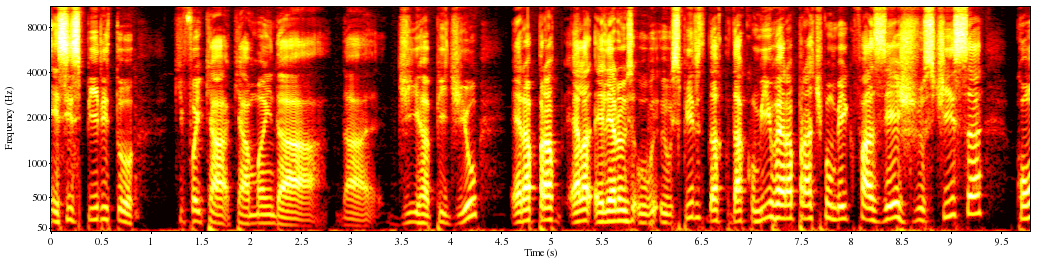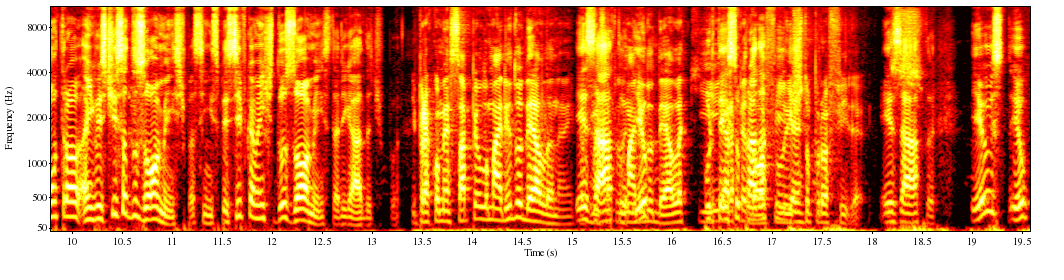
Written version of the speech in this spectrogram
esse espírito que foi que a, que a mãe da, da Jiha pediu era pra. Ela, ele era o, o espírito da, da Kumiho era pra, tipo, meio que fazer justiça contra a injustiça dos homens, tipo assim, especificamente dos homens, tá ligado? Tipo, E pra começar pelo marido dela, né? Exato, Pelo marido eu- dela que por ter era a pedófilo e filha. estuprou a filha. Exato. Eu, eu,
